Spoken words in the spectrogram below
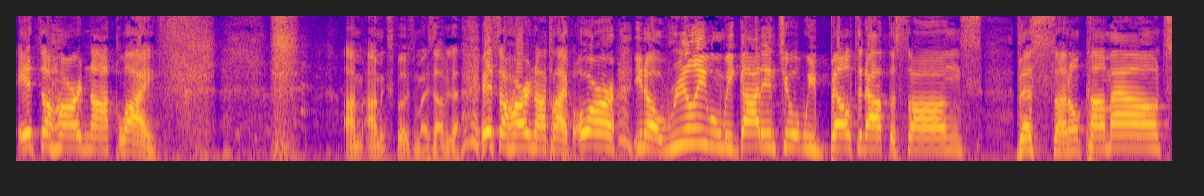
It's a Hard Knock Life. I'm, I'm exposing myself. It's a hard knock life. Or, you know, really when we got into it, we belted out the songs. The sun will come out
